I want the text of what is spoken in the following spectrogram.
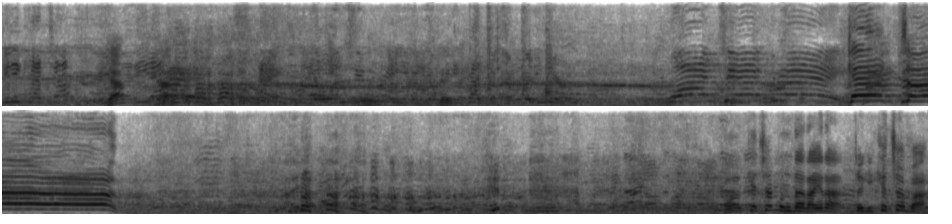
Eating ketchup? 야? 야? Okay. Video one, two, three. You be able to eat ketchup. Everybody here. One, two, three. 케찹! 어, 케찹 온다, 라이라. 저기 케찹 봐.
